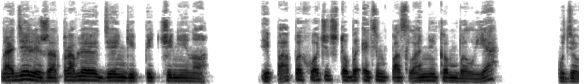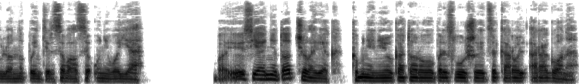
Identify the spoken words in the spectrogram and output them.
На деле же отправляют деньги Пиччинино. И папа хочет, чтобы этим посланником был я? Удивленно поинтересовался у него я. Боюсь, я не тот человек, к мнению которого прислушается король Арагона.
